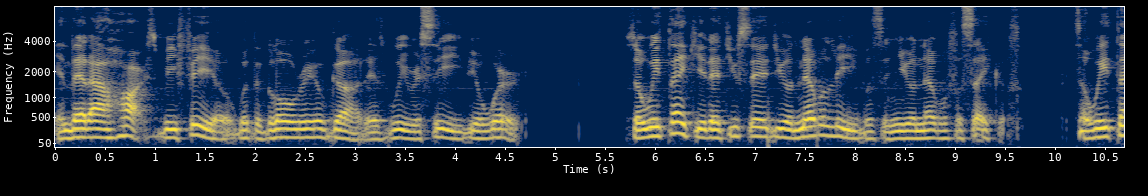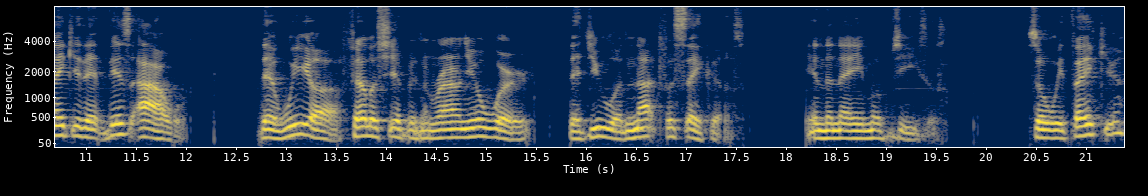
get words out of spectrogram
and that our hearts be filled with the glory of God as we receive your word. So we thank you that you said you'll never leave us and you'll never forsake us. So we thank you that this hour that we are fellowshipping around your word, that you will not forsake us in the name of Jesus. So we thank you.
